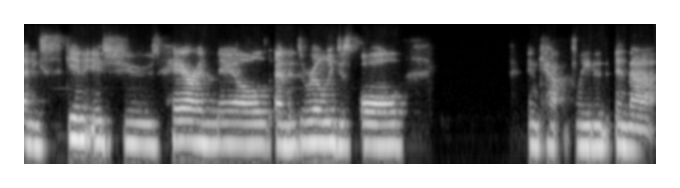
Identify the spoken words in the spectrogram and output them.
any skin issues, hair and nails, and it's really just all encapsulated in that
